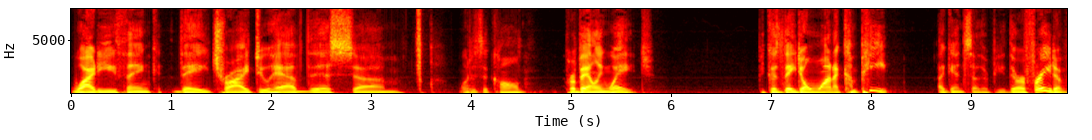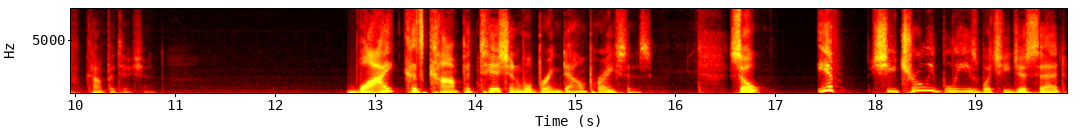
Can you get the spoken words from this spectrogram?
Why do you think they try to have this, um, what is it called? Prevailing wage. Because they don't want to compete against other people. They're afraid of competition. Why? Because competition will bring down prices. So if she truly believes what she just said,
